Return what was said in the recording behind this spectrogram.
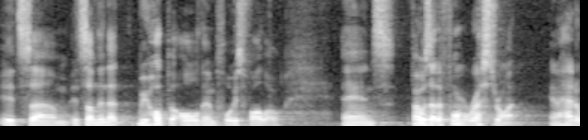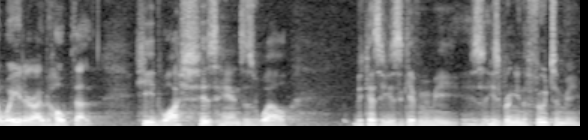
It's, um, it's something that we hope that all the employees follow. And if I was at a former restaurant and I had a waiter, I would hope that he'd wash his hands as well because he's giving me, he's, he's bringing the food to me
